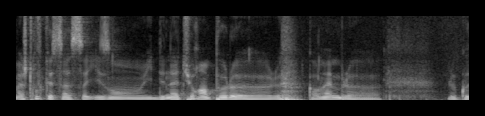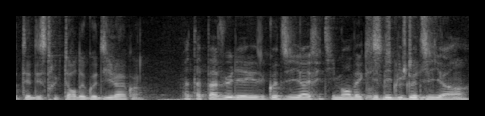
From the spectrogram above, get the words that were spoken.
moi, je trouve que ça, ça- ils ont, ils dénaturent un peu le, le- quand même le, le côté destructeur de Godzilla, quoi. Bah, T'as pas vu les Godzilla, effectivement, avec Non, les bébés. Godzilla. hein.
